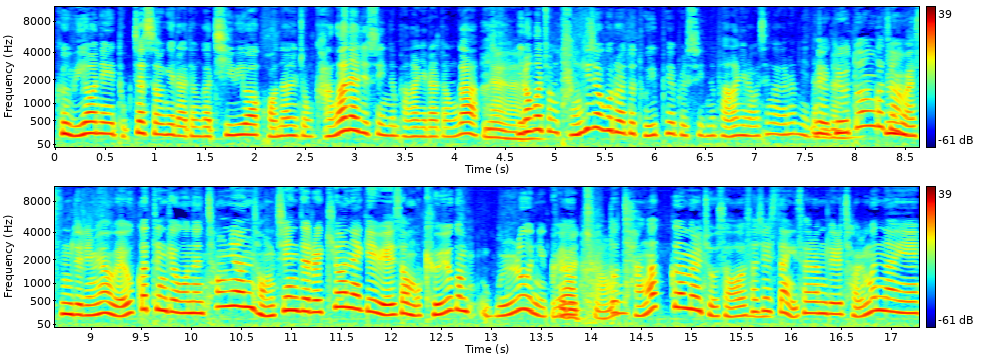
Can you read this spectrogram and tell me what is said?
그 위원회의 독자성이라든가 지위와 권한을 좀 강화해줄 수 있는 방안이라든가 네. 이런 걸 좀 단기적으로라도 도입해 볼 수 있는 방안이라고 생각을 합니다. 네, 그리고 또 한 가지만 음. 말씀드리면 외국 같은 경우는 청년 정치인들을 키워내기 위해서 뭐 교육은 물론이고요. 그렇죠. 또 장학금을 줘서 사실상 이 사람들이 젊은 나이에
